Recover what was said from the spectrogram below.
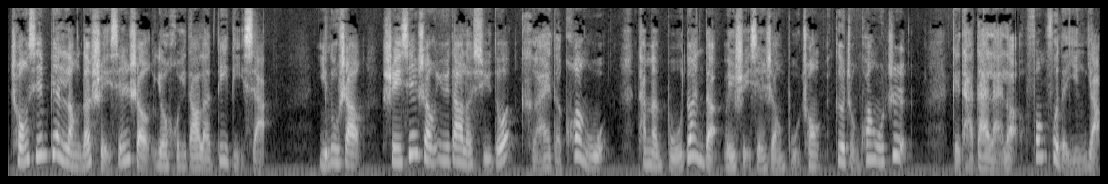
重新变冷的水先生又回到了地底下。一路上，水先生遇到了许多可爱的矿物，它们不断的为水先生补充各种矿物质，给他带来了丰富的营养。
